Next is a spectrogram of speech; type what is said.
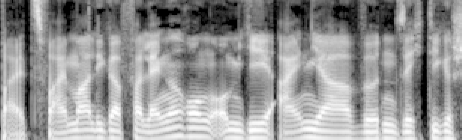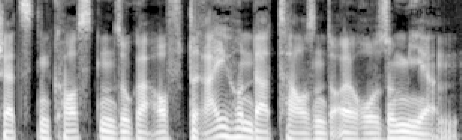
Bei zweimaliger Verlängerung um je ein Jahr würden sich die geschätzten Kosten sogar auf 300.000 Euro summieren.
